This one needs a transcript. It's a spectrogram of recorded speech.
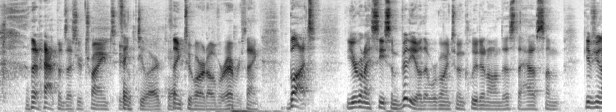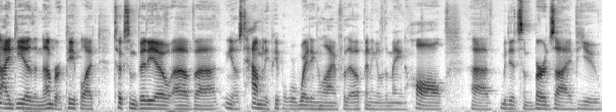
that happens as you're trying to think too hard, yeah. think too hard over everything. But you're going to see some video that we're going to include in on this that has some gives you an idea of the number of people. I took some video of uh, you know just how many people were waiting in line for the opening of the main hall. Uh, we did some bird's eye view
